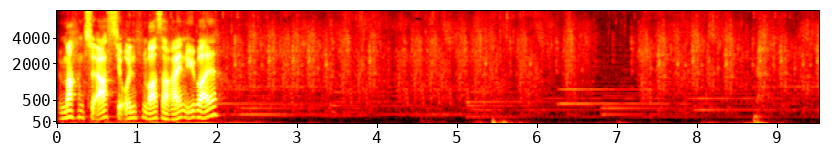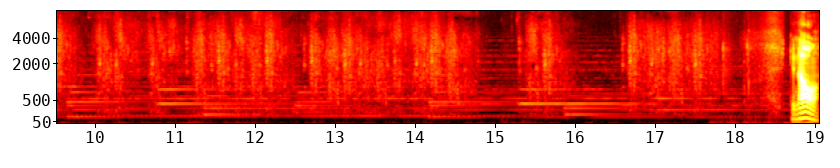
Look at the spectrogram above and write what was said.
Wir machen zuerst hier unten Wasser rein, überall. Genau.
